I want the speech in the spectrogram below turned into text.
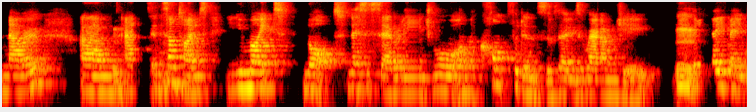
narrow. Um, mm. and, and sometimes you might not necessarily draw on the confidence of those around you Mm. They, may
